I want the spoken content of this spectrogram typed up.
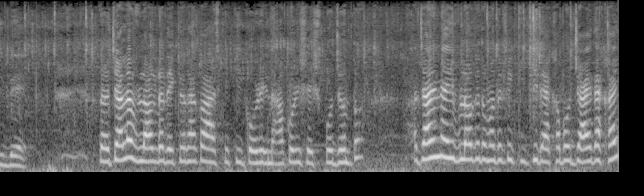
দিবে। তো চলো ব্লগটা দেখতে থাকো, আজকে কি করি, না করি শেষ পর্যন্ত। জানি না এই ব্লগে তোমাদেরকে কি কি দেখাবো, যাই দেখাই।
